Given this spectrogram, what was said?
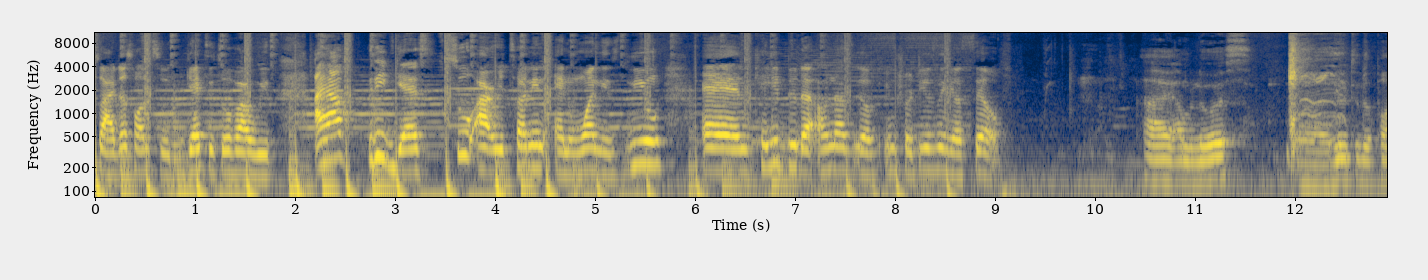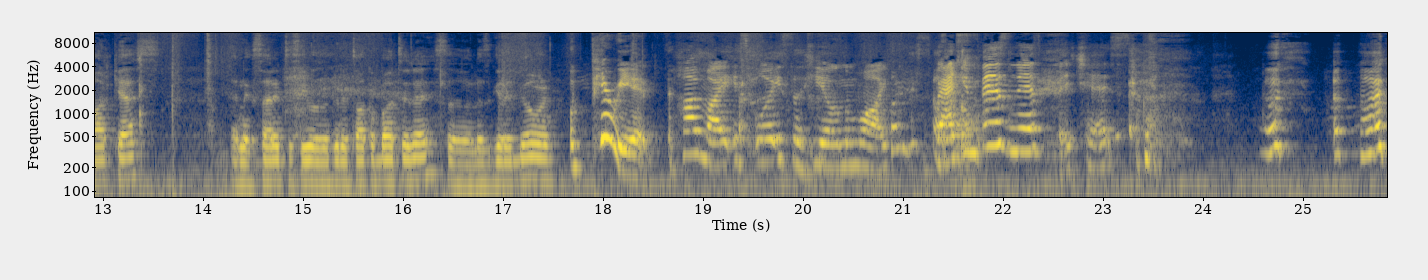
So I just want to get it over with. I have three guests, two are returning and one is new. And can you do the honors of introducing yourself? Hi, I'm Lewis, uh, new to the podcast, and excited to see what we're going to talk about today. So let's get it going. Period. Hi, mate. It's Oyiza here on the mic. Back in business, bitches. Hi.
